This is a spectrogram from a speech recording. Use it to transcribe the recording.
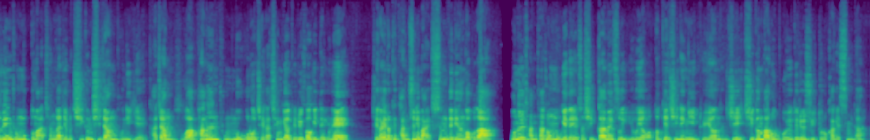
스윙 종목도 마찬가지로 지금 시장 분위기에 가장 부합하는 종목으로 제가 챙겨드릴 거기 때문에 제가 이렇게 단순히 말씀드리는 것보다 오늘 단타 종목에 대해서 시가 매수 이후에 어떻게 진행이 되었는지 지금 바로 보여드릴 수 있도록 하겠습니다.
